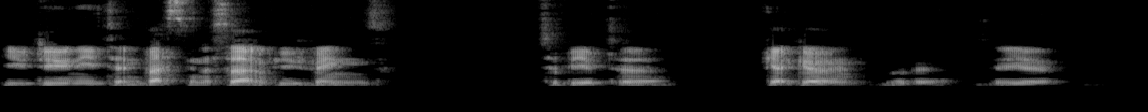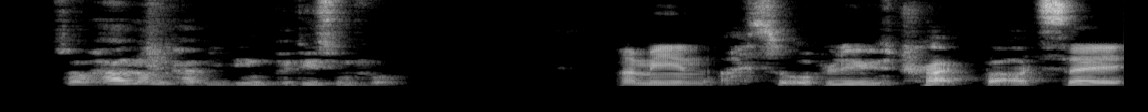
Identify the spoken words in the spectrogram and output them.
you do need to invest in a certain few things to be able to get going with it. So yeah. So how long have you been producing for? I mean, I sort of lose track, but I'd say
